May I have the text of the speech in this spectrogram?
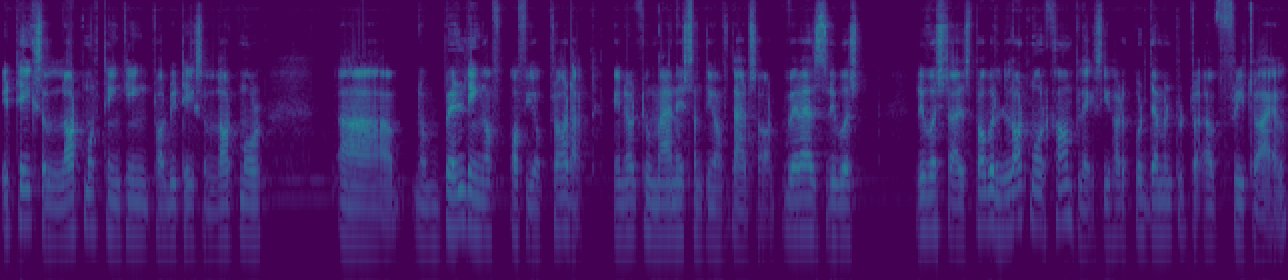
It takes a lot more thinking, probably takes a lot more uh, you know, building of, of your product, you know, to manage something of that sort. Whereas reverse reverse trial is probably a lot more complex. You have to put them into a free trial,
